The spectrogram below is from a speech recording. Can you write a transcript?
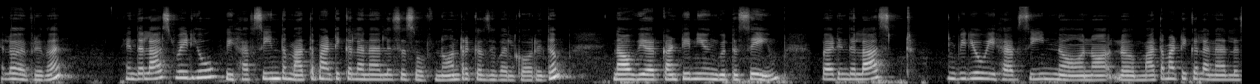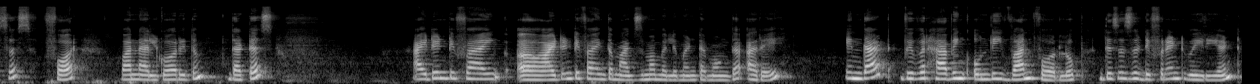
Hello everyone. In the last video, we have seen the mathematical analysis of non-recursive algorithm. Now we are continuing with the same, but in the last video we have seen uh, non, uh, mathematical analysis for one algorithm that is identifying uh, identifying the maximum element among the array. In that we were having only one for loop. This is a different variant.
